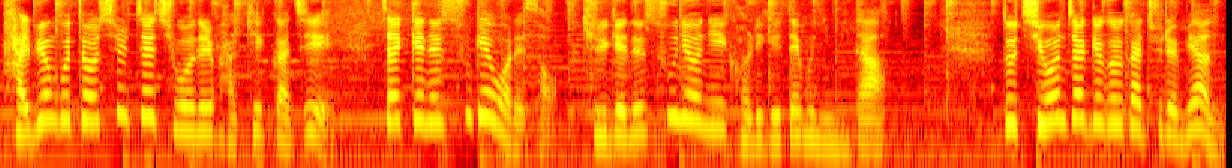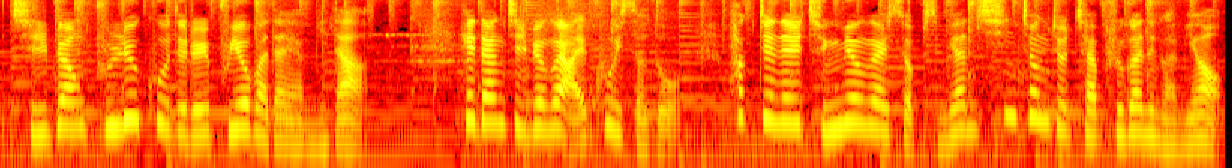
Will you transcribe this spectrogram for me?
발병부터 실제 지원을 받기까지 짧게는 수개월에서 길게는 수년이 걸리기 때문입니다. 또 지원 자격을 갖추려면 질병 분류 코드를 부여받아야 합니다. 해당 질병을 앓고 있어도 확진을 증명할 수 없으면 신청조차 불가능하며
